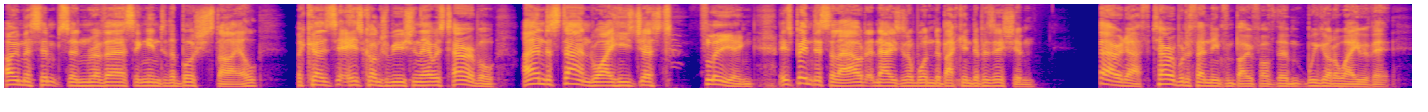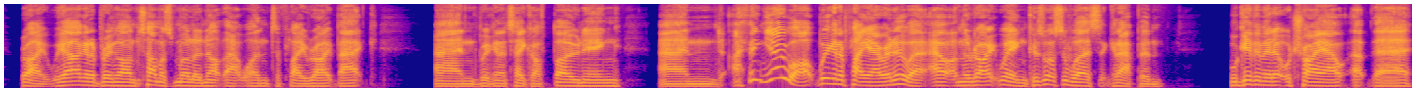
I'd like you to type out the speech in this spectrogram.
Homer Simpson reversing into the Bush style because his contribution there was terrible. I understand why he's just fleeing. It's been disallowed, and now he's going to wander back into position. Fair enough. Terrible defending from both of them. We got away with it. Right, we are going to bring on Thomas Muller, not that one, to play right back. And we're going to take off Boning. And I think, you know what? We're going to play Aranua out on the right wing because what's the worst that can happen? We'll give him a little tryout up there.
